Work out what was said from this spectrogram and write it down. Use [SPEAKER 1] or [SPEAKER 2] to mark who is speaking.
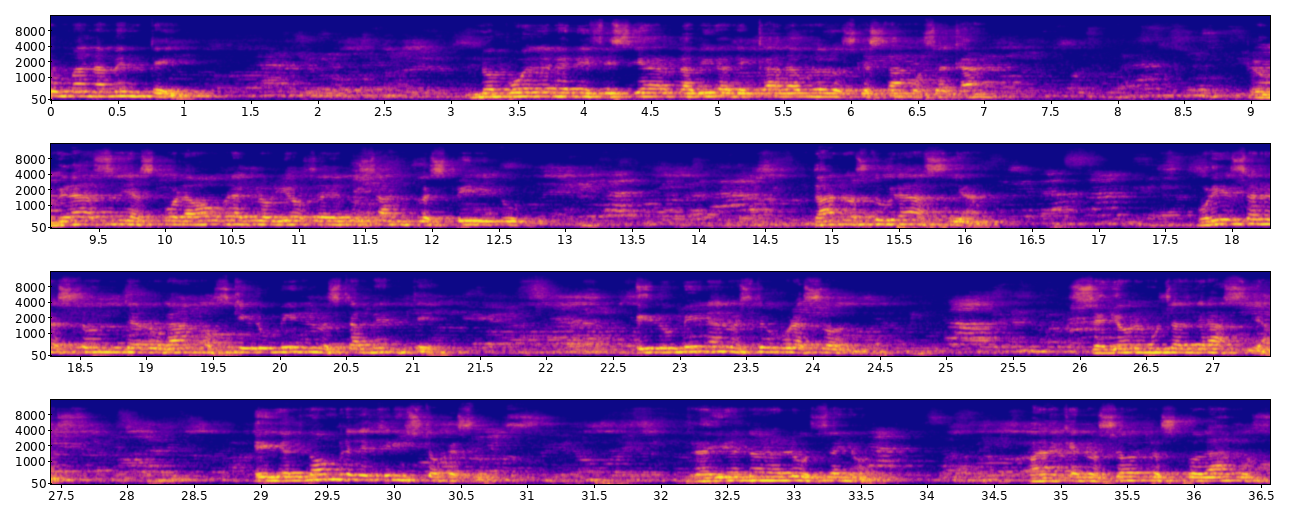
[SPEAKER 1] humanamente no puede beneficiar la vida de cada uno de los que estamos acá. Pero gracias por la obra gloriosa de tu Santo Espíritu. Danos tu gracia. Por esa razón te rogamos que ilumine nuestra mente, ilumina nuestro corazón. Señor, muchas gracias. En el nombre de Cristo Jesús, trayendo la luz, Señor, para que nosotros podamos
